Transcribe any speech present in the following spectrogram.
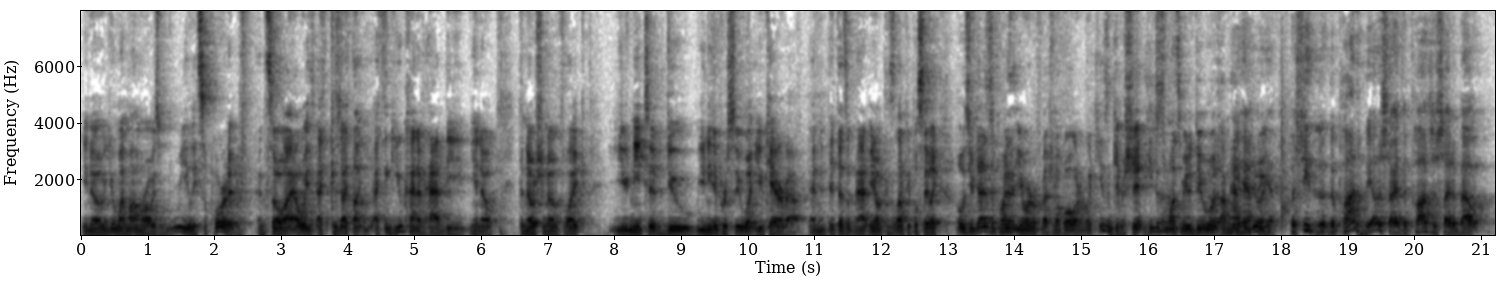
you know, you and my mom were always really supportive, and so I always because I, thought I think you kind of had the you know the notion of like you need to do you need to pursue what you care about and it doesn't matter you know because a lot of people say like oh is your dad disappointed that you weren't a professional bowler i'm like he doesn't give a shit he just wants me to do what i'm happy, happy, doing Yeah. But see, the the positive, the other side, the positive side about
